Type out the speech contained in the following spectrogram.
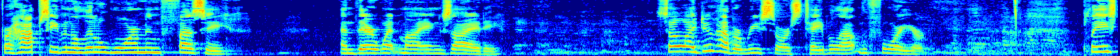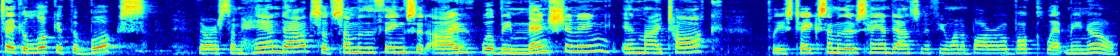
perhaps even a little warm and fuzzy. And there went my anxiety. So I do have a resource table out in the foyer. Please take a look at the books. There are some handouts of some of the things that I will be mentioning in my talk. Please take some of those handouts, and if you want to borrow a book, let me know.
